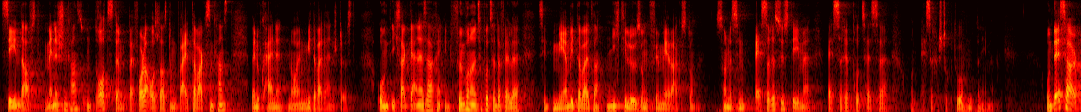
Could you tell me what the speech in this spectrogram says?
sehen darfst, managen kannst und trotzdem bei voller Auslastung weiter wachsen kannst, wenn du keine neuen Mitarbeiter einstellst. Und ich sage dir eine Sache, in 95% der Fälle sind mehr Mitarbeiter nicht die Lösung für mehr Wachstum, sondern es sind bessere Systeme, bessere Prozesse und bessere Strukturen im Unternehmen. Und deshalb,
